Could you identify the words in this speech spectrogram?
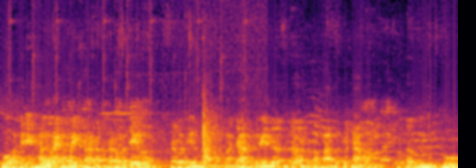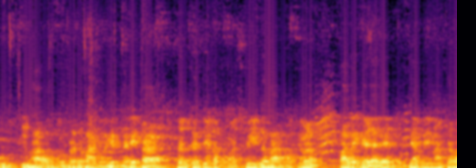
गोर गोराय सर्वाय उपाय सर्वदेव सर्वदेव जातवेद पादप्रधानं भू विभाव प्रतभानो हिरनरेता सत्यतेन श्रीगभानो केवळ पावे केळावे तुभ्यां विमा सर्व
